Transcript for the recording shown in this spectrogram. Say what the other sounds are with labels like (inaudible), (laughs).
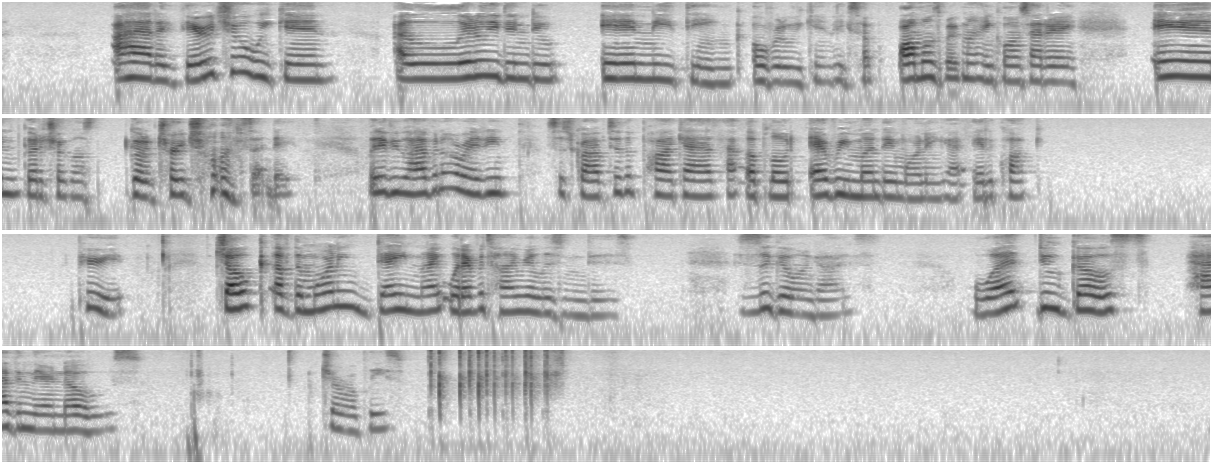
I had a very chill weekend. I literally didn't do anything over the weekend except almost break my ankle on Saturday and go to church on go to church (laughs) on Sunday. But if you haven't already, subscribe to the podcast. I upload every Monday morning at eight o'clock. Period. Joke of the morning, day, night, whatever time you're listening to this. This is a good one, guys. What do ghosts have in their nose? Drum please.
